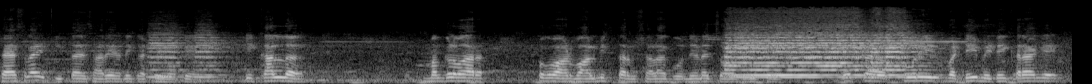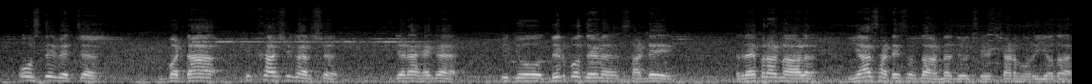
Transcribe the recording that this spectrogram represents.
ਫੈਸਲਾ ਇਹ ਕੀਤਾ ਹੈ ਸਾਰਿਆਂ ਨੇ ਇਕੱਠੇ ਹੋ ਕੇ ਕਿ ਕੱਲ ਮੰਗਲਵਾਰ ਭਗਵਾਨ ਵਾਲਮੀਕ ਧਰਮਸ਼ਾਲਾ ਗੋਨੇਣਾ ਚੌਕ ਵਿਖੇ ਇੱਕ ਪੂਰੀ ਵੱਡੀ ਮੀਟਿੰਗ ਕਰਾਂਗੇ। ਉਸ ਦੇ ਵਿੱਚ ਵੱਡਾ ਤਿੱਖਾ ਸੰਘਰਸ਼ ਜਿਹੜਾ ਹੈਗਾ ਕਿ ਜੋ ਦਿਨ ਬੋ ਦਿਨ ਸਾਡੇ ਰਹਿਬਰਾਂ ਨਾਲ ਜਾਂ ਸਾਡੇ ਸੰਵਿਧਾਨ ਨਾਲ ਜੋ ਛੇੜਛਾੜ ਹੋ ਰਹੀ ਹੈ, ਉਹਦਾ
